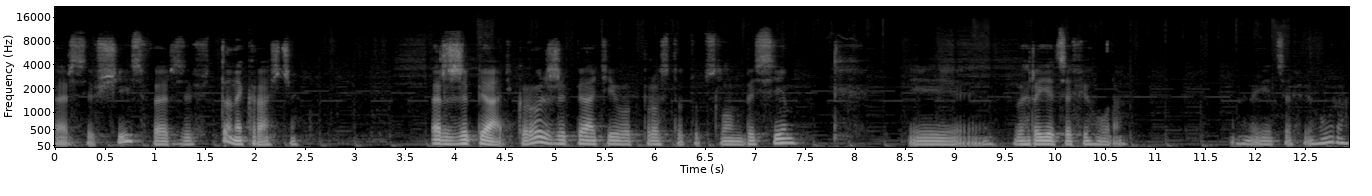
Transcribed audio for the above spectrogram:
Ферзь F6, ферзь Та не краще. Ферзь G5, король G5, і от просто тут слон B7. І виграється фігура. Виграється фігура.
